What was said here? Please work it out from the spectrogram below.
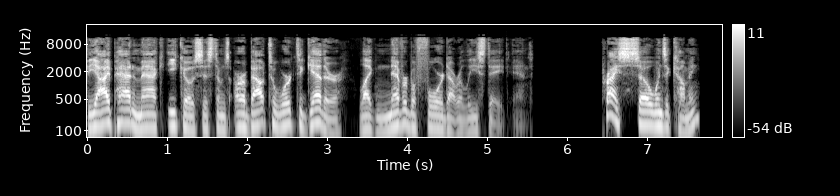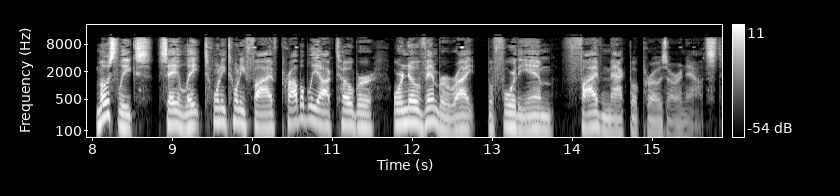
The iPad and Mac ecosystems are about to work together like never before. Release date and price. So when's it coming? Most leaks say late 2025, probably October or November, right before the M5 MacBook Pros are announced.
